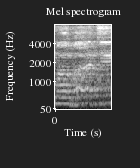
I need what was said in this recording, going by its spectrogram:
مهدي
